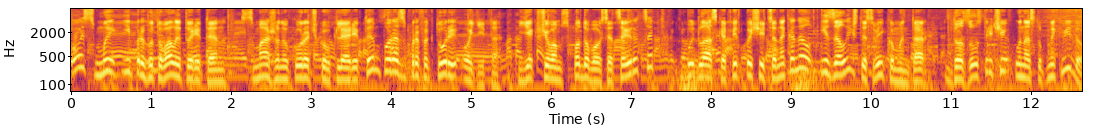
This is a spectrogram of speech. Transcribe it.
Ось ми і приготували торітен, смажену курочку в клярі темпора з префектури Оїта. Якщо вам сподобався цей рецепт, будь ласка, підпишіться на канал і залиште свій коментар. До зустрічі у наступних відео.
